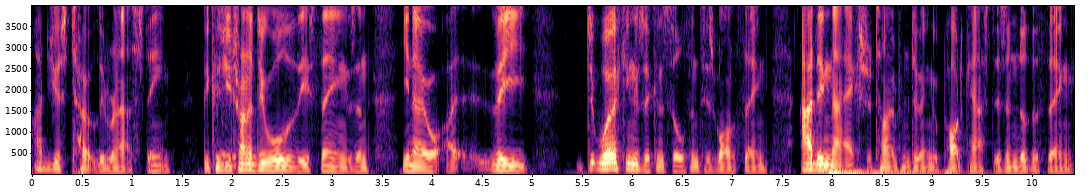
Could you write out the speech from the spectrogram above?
I'd just totally run out of steam because you're trying to do all of these things, and you know I, the working as a consultant is one thing. Adding that extra time from doing a podcast is another thing.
